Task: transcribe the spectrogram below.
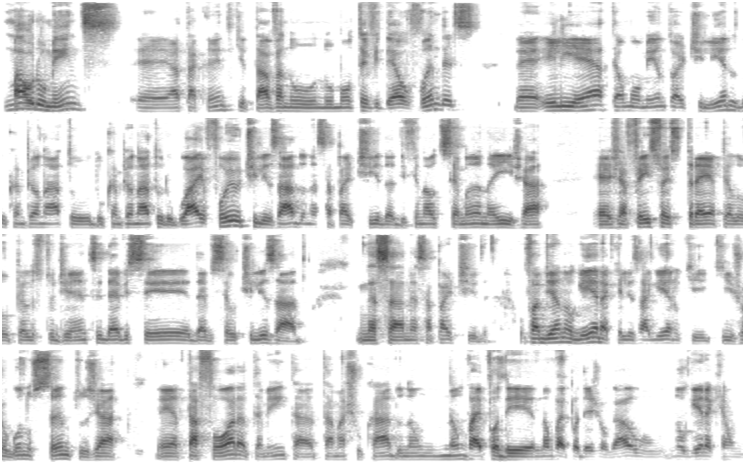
Mauro Mendes, é, atacante que estava no, no Montevideo Wanderers, é, ele é até o momento artilheiro do campeonato do campeonato uruguaio, foi utilizado nessa partida de final de semana aí já é, já fez sua estreia pelo pelo Estudiantes e deve ser deve ser utilizado nessa nessa partida. O Fabiano Nogueira, aquele zagueiro que, que jogou no Santos já é, fora também, está tá machucado, não não vai poder não vai poder jogar. O Nogueira que é um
